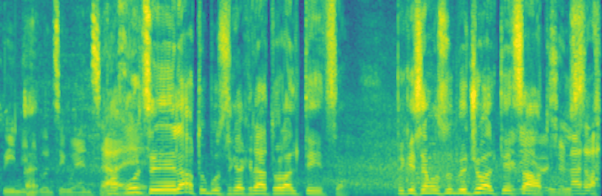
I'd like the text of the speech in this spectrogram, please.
quindi Eh. di conseguenza. Ma eh, forse è l'autobus che ha creato l'altezza, perché siamo su per giù è altezza vero, autobus. la-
